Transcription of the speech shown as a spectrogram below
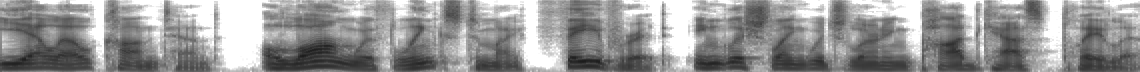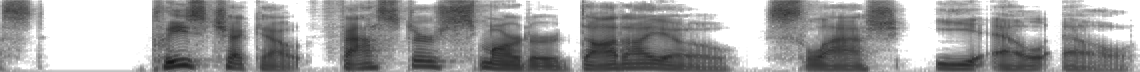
ELL content, along with links to my favorite English language learning podcast playlist. Please check out fastersmarter.io slash ELL.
